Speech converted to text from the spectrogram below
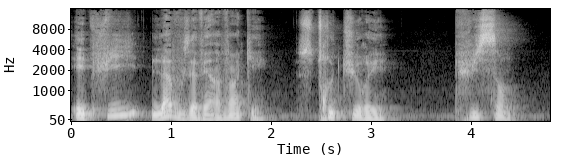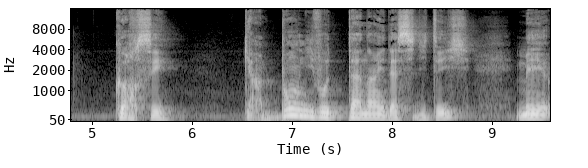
Et puis là, vous avez un vin qui est structuré, puissant, corsé, un bon niveau de tanin et d'acidité, mais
